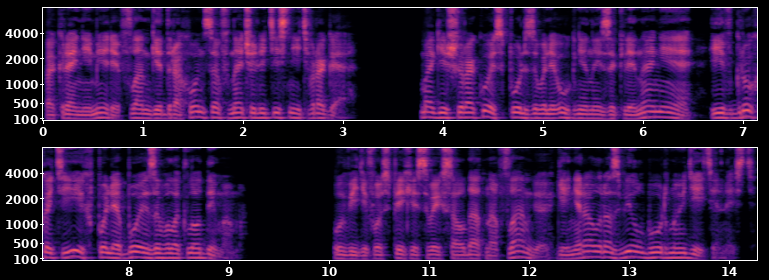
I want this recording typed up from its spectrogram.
По крайней мере, фланги драконцев начали теснить врага. Маги широко использовали огненные заклинания, и в грохоте их поле боя заволокло дымом. Увидев успехи своих солдат на флангах, генерал развил бурную деятельность.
